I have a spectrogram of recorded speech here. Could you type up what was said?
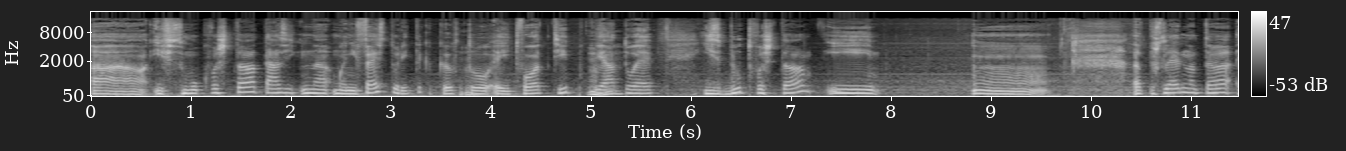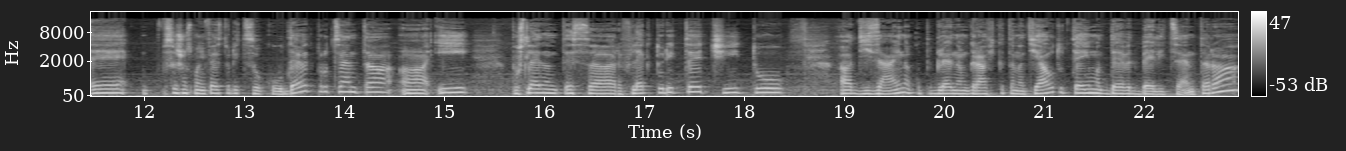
а, и всмукваща, тази на манифесторите, какъвто е и твоят тип, която е избутваща и м- Последната е, всъщност манифесторите са около 9% а, и последните са рефлекторите, чието а, дизайн, ако погледнем графиката на тялото, те имат 9 бели центъра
